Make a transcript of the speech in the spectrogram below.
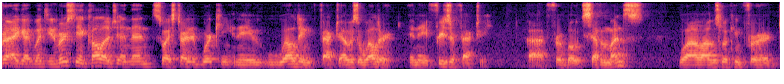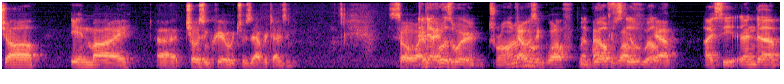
that univer- I got, went to university and college, and then so I started working in a welding factory. I was a welder in a freezer factory uh, for about seven months, while I was looking for a job in my uh, chosen career, which was advertising. So I that went- was where in Toronto. that was in Guelph. In back Guelph, still Guelph. Yeah, I see. And uh,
